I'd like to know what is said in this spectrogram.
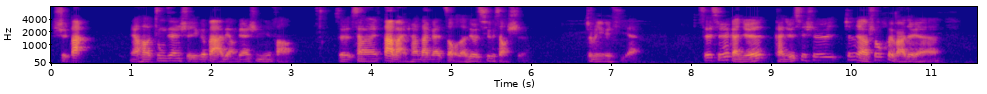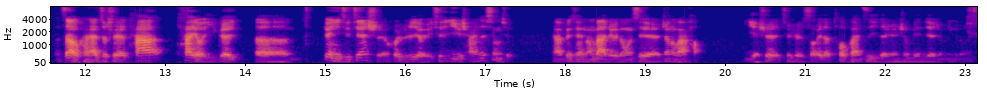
水坝，然后中间是一个坝，两边是民房，就相当于大晚上大概走了六七个小时，这么一个体验。所以其实感觉感觉其实真正要说会玩的人，在我看来就是他他有一个呃。愿意去坚持，或者是有一些异于常人的兴趣，然后并且能把这个东西真的玩好，也是就是所谓的拓宽自己的人生边界这么一个东西。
